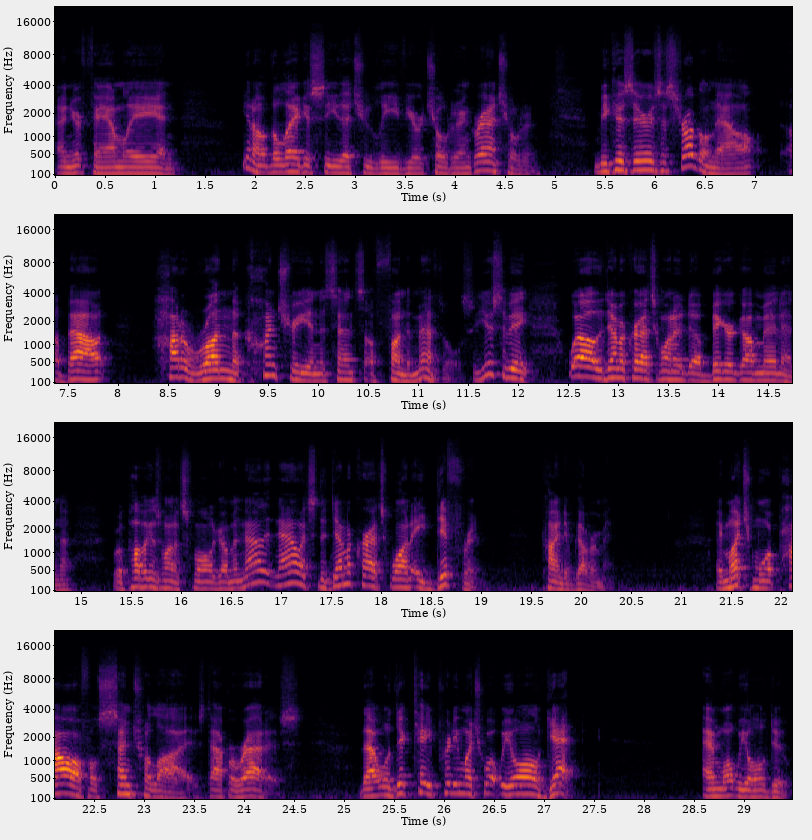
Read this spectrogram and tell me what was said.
and your family and you know the legacy that you leave your children and grandchildren because there is a struggle now about how to run the country in the sense of fundamentals. It used to be, well, the Democrats wanted a bigger government and the Republicans wanted smaller government. Now, now it's the Democrats want a different kind of government, a much more powerful, centralized apparatus that will dictate pretty much what we all get and what we all do.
